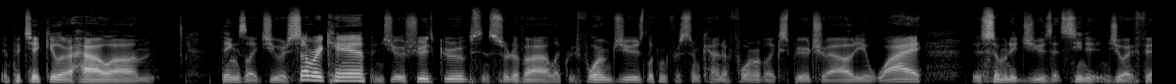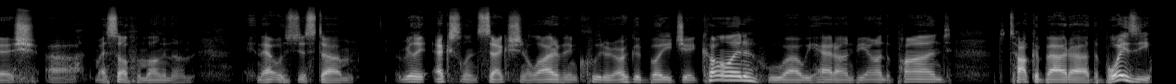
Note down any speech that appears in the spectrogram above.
in particular how um, things like Jewish summer camp and Jewish youth groups and sort of uh, like Reformed Jews looking for some kind of form of like spirituality, why there's so many Jews that seem to enjoy Phish, uh, myself among them. And that was just um, really excellent section. A lot of it included our good buddy Jake Cohen, who uh, we had on Beyond the Pond to talk about uh, the Boise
